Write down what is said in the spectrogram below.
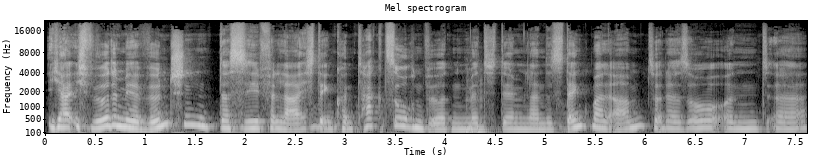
Ja, ich würde mir wünschen, dass Sie vielleicht den Kontakt suchen würden mit dem Landesdenkmalamt oder so. Und äh,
